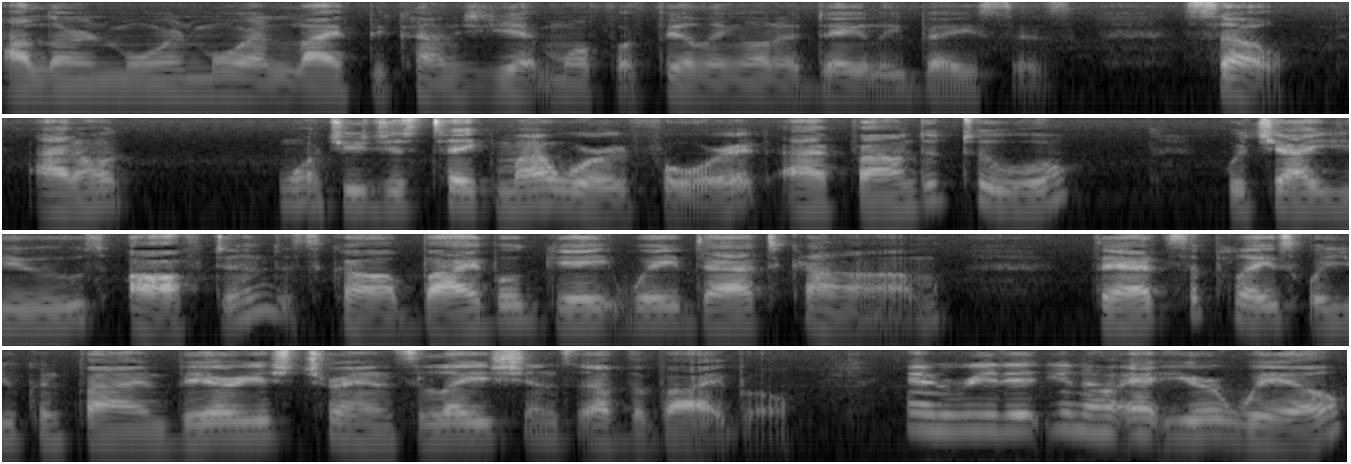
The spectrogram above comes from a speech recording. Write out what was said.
I learn more and more and life becomes yet more fulfilling on a daily basis. So I don't want you just take my word for it. I found a tool which I use often. It's called BibleGateway.com. That's a place where you can find various translations of the Bible and read it, you know, at your will.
